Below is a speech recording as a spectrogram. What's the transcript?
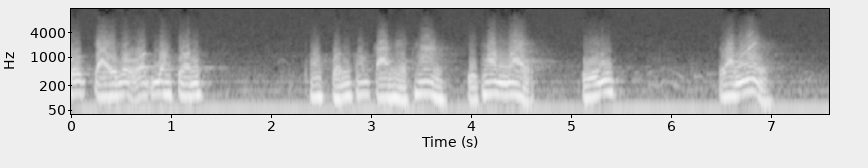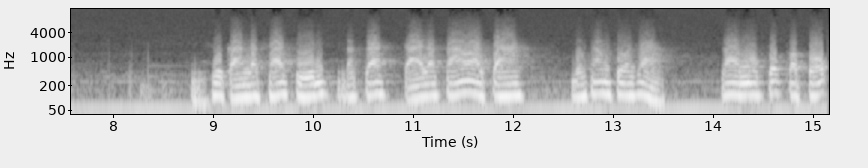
สุขใจบ่อดบ่จน พอผลของการเหตุท่านสีท่ามไหวศีลละไม่ คือการรักษาศีลรักษากายรักษาวาจาบ่ทำตัวซาลามกตกกระปก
